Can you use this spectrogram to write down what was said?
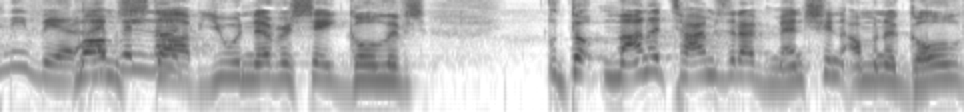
anywhere, I Mom, stop. not. You would never say go live. The amount of times that I've mentioned I'm gonna go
